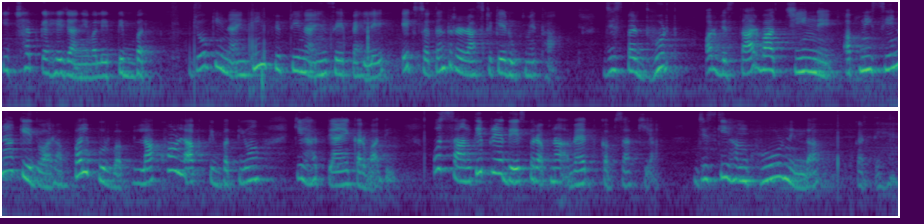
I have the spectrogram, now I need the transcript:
की छत कहे जाने वाले तिब्बत, जो कि 1959 से पहले एक स्वतंत्र राष्ट्र के रूप में था, जिस पर धूर्त और विस्तारवाद चीन ने अपनी सेना के द्वारा बलपूर्वक लाखों लाख तिब्बतियों की हत्याएँ करवा दी। उस शांति प्रिय देश पर अपना अवैध कब्जा किया, जिसकी हम घोर निंदा करते हैं।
